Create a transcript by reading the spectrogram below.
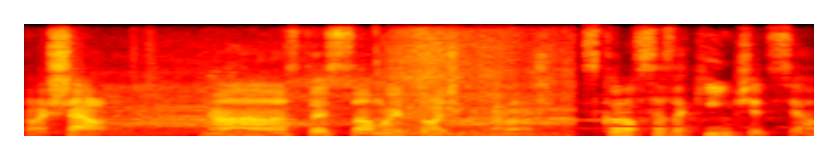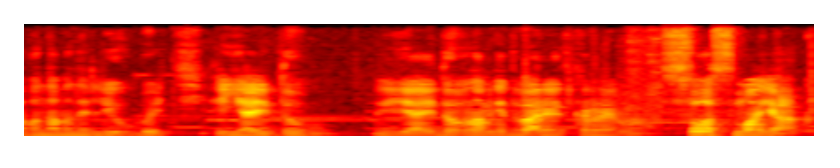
Давай, ще один. А, з тої самої точки, хорош. Скоро все закінчиться, вона мене любить. І я йду. Я йду, вона мені двері відкрила. Сос маяк.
